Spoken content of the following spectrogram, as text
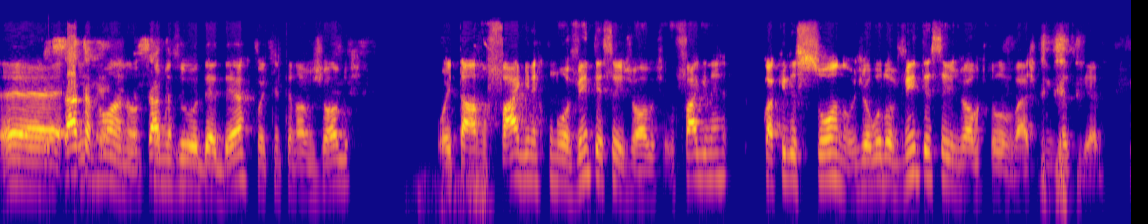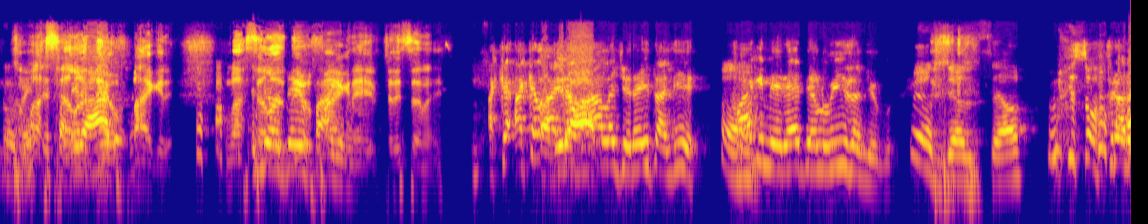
É, Exatamente, nono, exatamente. temos o Dedé, com 89 jogos. Oitavo, Fagner, com 96 jogos. O Fagner, com aquele sono, jogou 96 jogos pelo Vasco em brasileiro. O Marcelo odeia Adams, o Fagner. O Marcelo odeia o Fagner. Fagner, é impressionante. Aque- Aquela, Família aquela Adams. ala direita ali, Ah, Wagner Éder Luiz, amigo, Meu Deus do céu. que sofreu Caralho,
